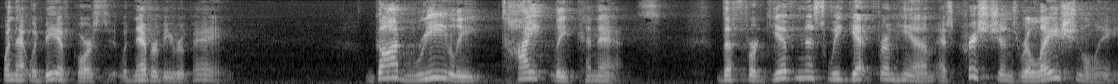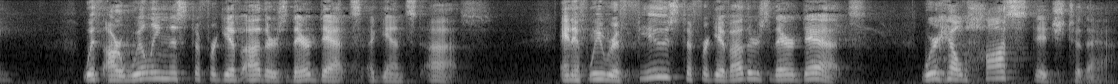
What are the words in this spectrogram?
when that would be, of course, it would never be repaid. God really tightly connects the forgiveness we get from him as Christians relationally with our willingness to forgive others their debts against us. And if we refuse to forgive others their debts, we're held hostage to that.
